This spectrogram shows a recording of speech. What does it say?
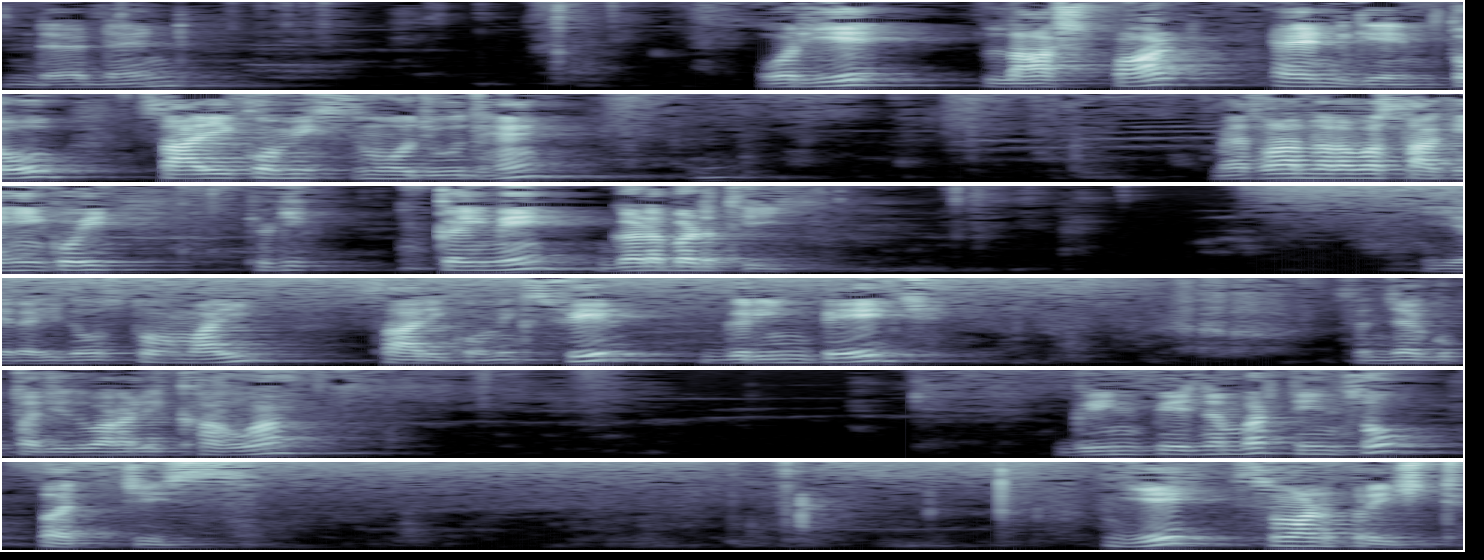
डेड एंड और ये लास्ट पार्ट एंड गेम तो सारी कॉमिक्स मौजूद हैं। मैं थोड़ा नर्वस था कहीं कोई, क्योंकि कई में गड़बड़ थी। ये रही दोस्तों हमारी सारी कॉमिक्स फिर ग्रीन पेज संजय गुप्ता जी द्वारा लिखा हुआ। ग्रीन पेज नंबर 325 ये स्वर्ण पृष्ठ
